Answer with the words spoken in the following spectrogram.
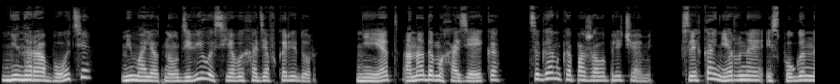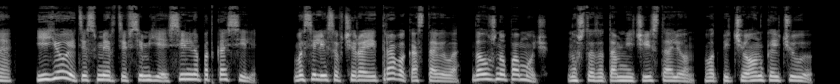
«Не на работе?» Мимолетно удивилась я, выходя в коридор. «Нет, она домохозяйка». Цыганка пожала плечами. Слегка нервная, испуганная. Ее эти смерти в семье сильно подкосили. Василиса вчера ей травок оставила, должно помочь. Но что-то там нечисто, Ален, вот печёнкой чую.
